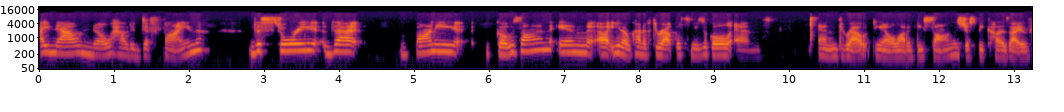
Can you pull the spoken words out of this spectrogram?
I now know how to define the story that Bonnie goes on in, uh, you know, kind of throughout this musical and and throughout, you know, a lot of these songs, just because I've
